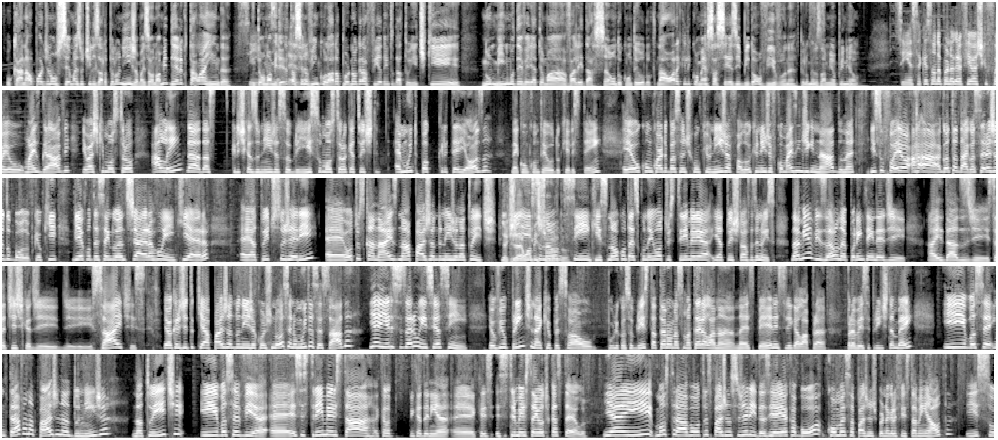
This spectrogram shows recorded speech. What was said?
O canal pode não ser mais utilizado pelo Ninja, mas é o nome dele que tá lá ainda. Sim, então o nome dele tá sendo vinculado à pornografia dentro da Twitch, que no mínimo deveria ter uma validação do conteúdo na hora que ele começa a ser exibido ao vivo, né? Pelo menos na minha opinião. Sim, essa questão da pornografia eu acho que foi o mais grave. Eu acho que mostrou, além da- das críticas do Ninja sobre isso, mostrou que a Twitch é muito pouco criteriosa. Né, com o conteúdo que eles têm. Eu concordo bastante com o que o Ninja falou, que o Ninja ficou mais indignado, né? Isso foi a, a gota d'água, a cereja do bolo, porque o que vinha acontecendo antes já era ruim, que era é, a Twitch sugerir é, outros canais na página do Ninja na Twitch. Gente, já é um isso não- absurdo. sim, que isso não acontece com nenhum outro streamer e a, e a Twitch tava fazendo isso. Na minha visão, né, por entender de aí dados de estatística de, de sites, eu acredito que a página do Ninja continua sendo muito acessada. E aí eles fizeram isso. E assim, eu vi o print, né, que o pessoal publicou sobre isso. Tá até na nossa matéria lá na, na SPN, se liga lá pra, pra ver esse print também. E você entrava na página do Ninja, na Twitch, e você via, é, esse streamer está. Aquela brincadeirinha, é, esse streamer está em outro castelo. E aí mostrava outras páginas sugeridas. E aí acabou, como essa página de pornografia estava em alta, isso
